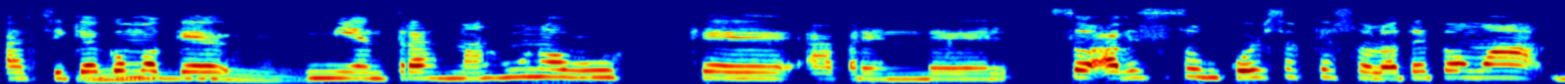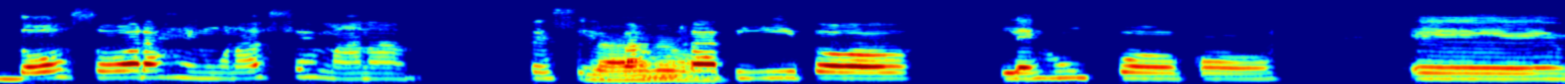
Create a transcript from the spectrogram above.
Así que como que mm. mientras más uno busque aprender, a veces son cursos que solo te toma dos horas en una semana, te sientas un ratito, lees un poco, eh,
